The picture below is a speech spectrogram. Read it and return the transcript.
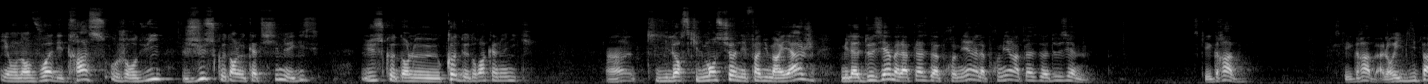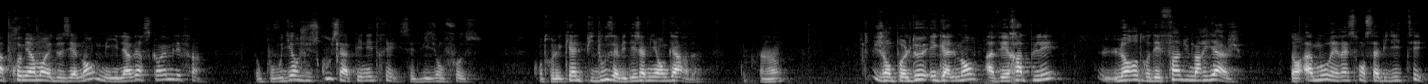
et on en voit des traces aujourd'hui jusque dans le catéchisme de l'Église, jusque dans le code de droit canonique. Qui, lorsqu'il mentionne les fins du mariage, met la deuxième à la place de la première et la première à la place de la deuxième. Ce qui est grave est grave. Alors il ne dit pas premièrement et deuxièmement, mais il inverse quand même les fins. Donc pour vous dire jusqu'où ça a pénétré, cette vision fausse, contre laquelle Pie XII avait déjà mis en garde. Hein. Jean-Paul II également avait rappelé l'ordre des fins du mariage, dans Amour et responsabilité.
